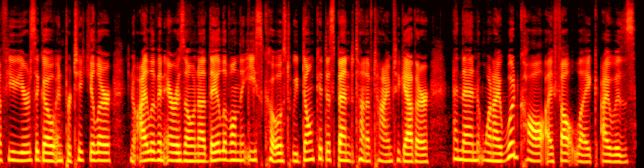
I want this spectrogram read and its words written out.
a few years ago in particular. You know, I live in Arizona, they live on the East Coast. We don't get to spend a ton of time together. And then when I would call, I felt like I was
